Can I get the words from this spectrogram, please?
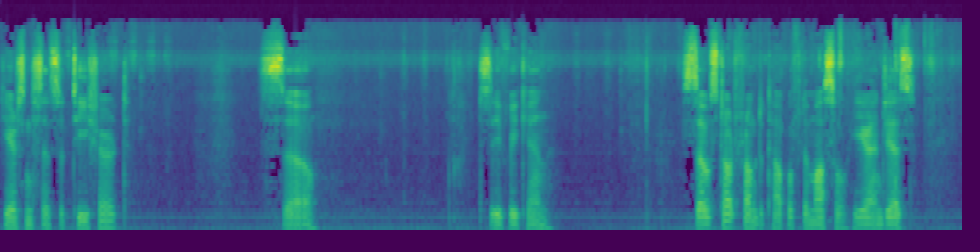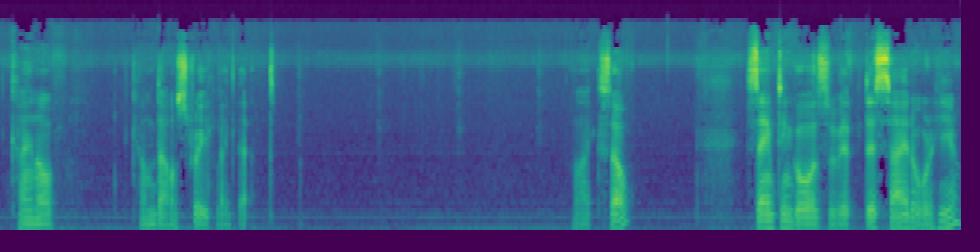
Here since it's a t-shirt. So see if we can. So start from the top of the muscle here and just kind of come down straight like that. Like so same thing goes with this side over here.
